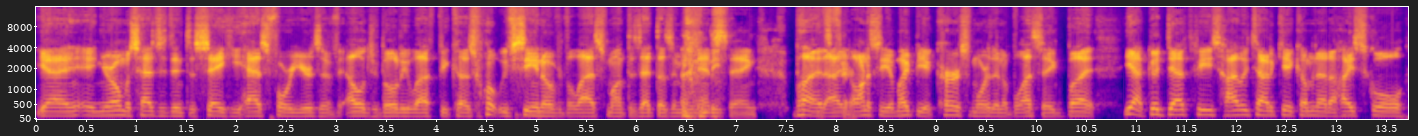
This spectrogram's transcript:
Yeah, and, you're almost hesitant to say he has four years of eligibility left because what we've seen over the last month is that doesn't mean anything. but I, honestly, it might be a curse more than a blessing. But yeah, good depth piece, highly touted kid coming out of high school.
